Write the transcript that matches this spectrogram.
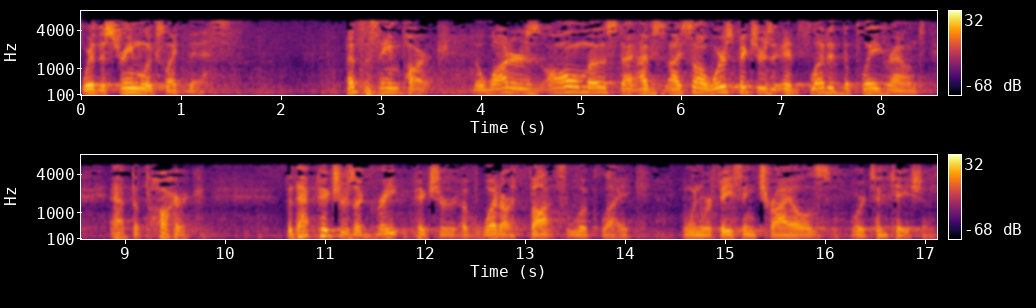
where the stream looks like this. That's the same park. The water's almost, I, I saw worse pictures. It had flooded the playground at the park. But that picture is a great picture of what our thoughts look like when we're facing trials or temptations.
